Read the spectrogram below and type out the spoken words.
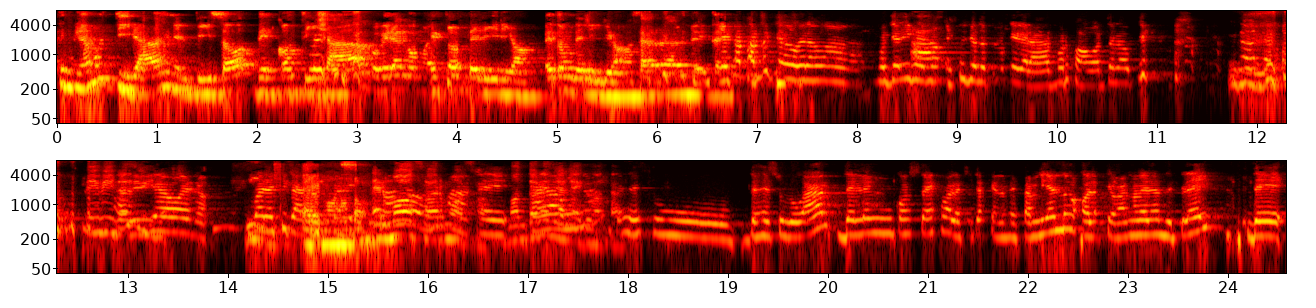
terminamos tiradas en el piso, descostilladas, porque era como, esto es un delirio, esto es un delirio, o sea, realmente. Esa parte quedó grabada. Porque dije, no, esto yo lo tengo que grabar, por favor, te lo pido. divina, Así que divina. bueno. Bueno, chicas, Hermoso. ir Hermoso, hermoso. eh, Montones de anécdotas. Desde su, desde su lugar, denle un consejo a las chicas que nos están viendo o las que van a ver el replay de,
